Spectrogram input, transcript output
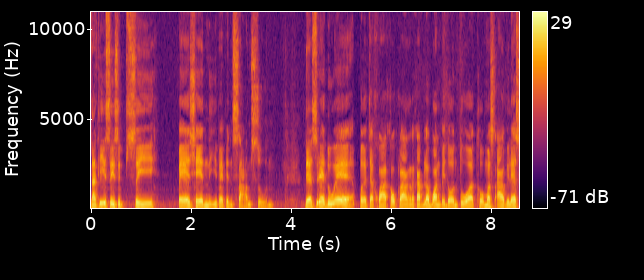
นาที 44 เปเชนหนีไปเป็น 3-0 เดซิเรดูเอเปิดจากขวาเข้ากลางนะครับ แล้วบอลไปโดนตัวโทมัสอาร์วิเลส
